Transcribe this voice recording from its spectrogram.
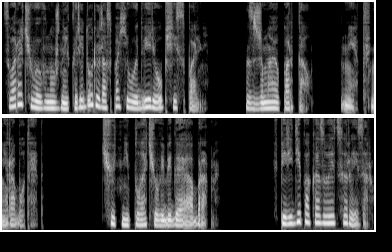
Сворачиваю в нужный коридор и распахиваю двери общей спальни. Сжимаю портал. Нет, не работает. Чуть не плачу, выбегая обратно. Впереди показывается Рейзер.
